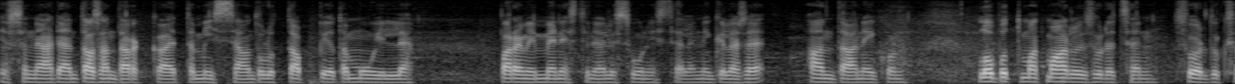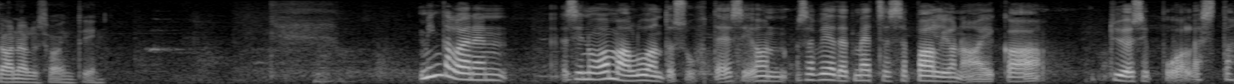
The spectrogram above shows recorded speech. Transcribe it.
jossa nähdään tasan tarkkaan, että missä on tullut tappiota muille paremmin menestyneille suunnistajille, niin kyllä se antaa niin kuin loputtomat mahdollisuudet sen suorituksen analysointiin. Minkälainen sinun oma luontosuhteesi on? Sä vietät metsässä paljon aikaa työsi puolesta.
